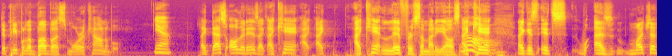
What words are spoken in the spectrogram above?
the people above us more accountable Yeah. like that's all it is like i can't i i I can't live for somebody else. I can't like it's it's as much of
